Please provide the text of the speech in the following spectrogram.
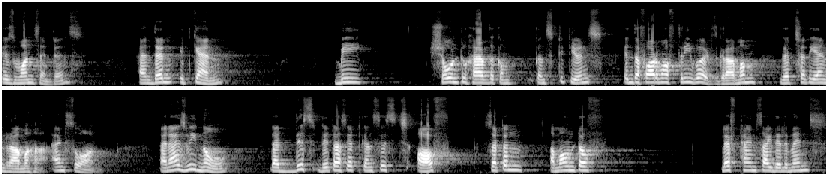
is one sentence and then it can be shown to have the constituents in the form of three words Gramam, Gachati and Ramaha and so on. And as we know that this data set consists of certain amount of left hand side elements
